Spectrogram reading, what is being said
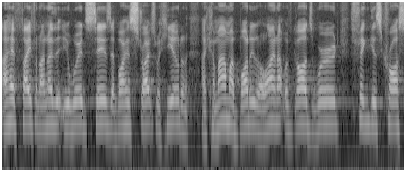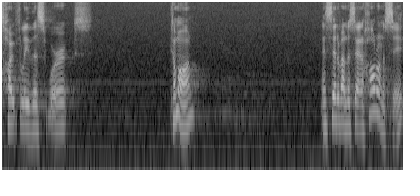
I have faith, and I know that your word says that by his stripes we're healed. And I command my body to line up with God's word. Fingers crossed, hopefully this works. Come on. Instead of understanding, hold on a sec,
